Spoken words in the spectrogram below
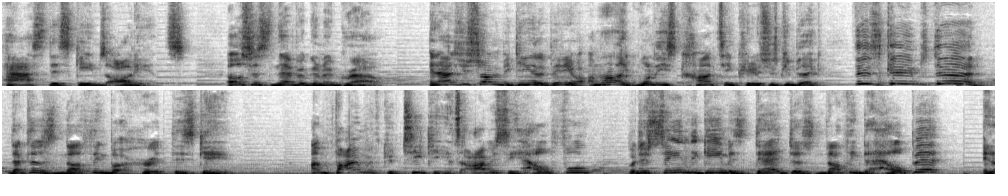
past this game's audience. Else it's never gonna grow. And as you saw in the beginning of the video, I'm not like one of these content creators who's gonna be like, this game's dead. That does nothing but hurt this game. I'm fine with critiquing, it's obviously helpful, but just saying the game is dead does nothing to help it and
